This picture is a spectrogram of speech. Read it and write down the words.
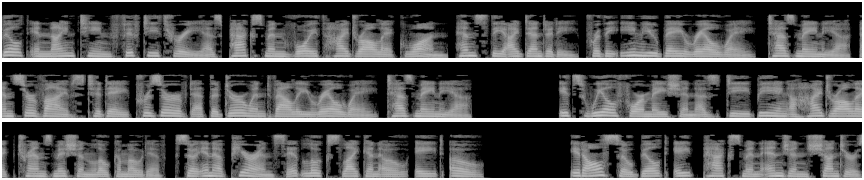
built in 1953 as Paxman Voith Hydraulic 1, hence the identity, for the Emu Bay Railway, Tasmania, and survives today preserved at the Derwent Valley Valley Railway Tasmania. Its wheel formation is D being a hydraulic transmission locomotive, so in appearance it looks like an O-8O. It also built eight Paxman engine shunters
